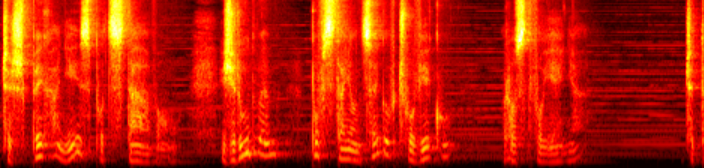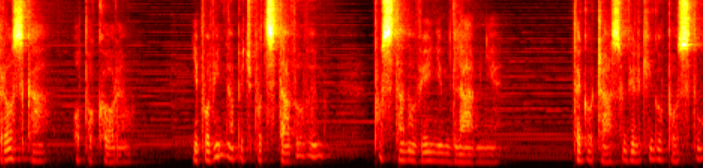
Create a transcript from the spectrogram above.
Czyż pycha nie jest podstawą, źródłem powstającego w człowieku rozdwojenia? Czy troska o pokorę nie powinna być podstawowym postanowieniem dla mnie tego czasu Wielkiego Postu,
